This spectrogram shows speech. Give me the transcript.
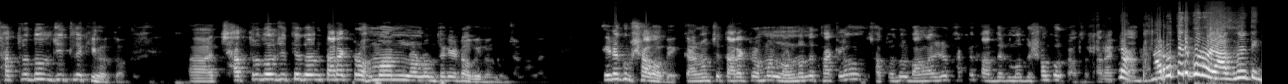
ছাত্রদল জিতলে কি হতো? ছাত্রদল জিতলে ধরেন তারেক রহমান লন্ডন থেকে একটা অভিনন্দন জানালেন এটা খুব স্বাভাবিক। কারণ হচ্ছে তারেক রহমান লন্ডনে থাকলেও ছাত্রদল বাংলাদেশে থাকলে তাদের মধ্যে সম্পর্ক আছে। তারা ভারতের কোনো রাজনৈতিক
